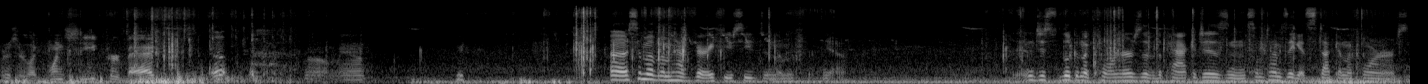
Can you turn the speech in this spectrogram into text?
What is there, like one seed per bag? Oh. Oh, man. Uh, some of them have very few seeds in them. Yeah. And just look in the corners of the packages, and sometimes they get stuck in the corners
